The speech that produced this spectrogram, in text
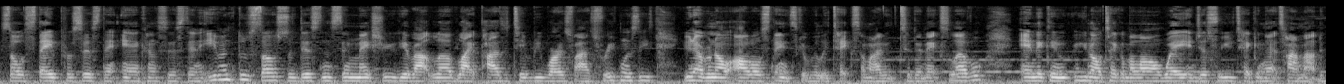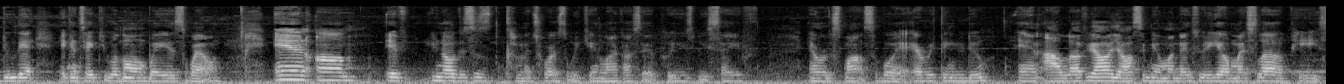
So stay persistent and consistent. Even through social distancing, make sure you give out love, light, positivity, words, vibes, frequencies. You never know, all those things can really take somebody to the next level. And it can, you know, take them a long way. And just for you taking that time out to do that, it can take you a long way as well. And um, if, you know, this is coming towards the weekend, like I said, please be safe and responsible at everything you do. And I love y'all. Y'all see me on my next video. Much love. Peace.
